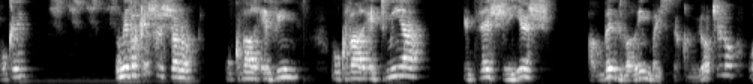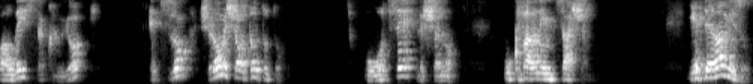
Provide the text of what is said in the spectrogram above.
אוקיי? הוא מבקש לשנות, הוא כבר הבין, הוא כבר הטמיע את זה שיש הרבה דברים בהסתכלויות שלו, או הרבה הסתכלויות אצלו שלא משרתות אותו. הוא רוצה לשנות, הוא כבר נמצא שם. יתרה מזאת,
